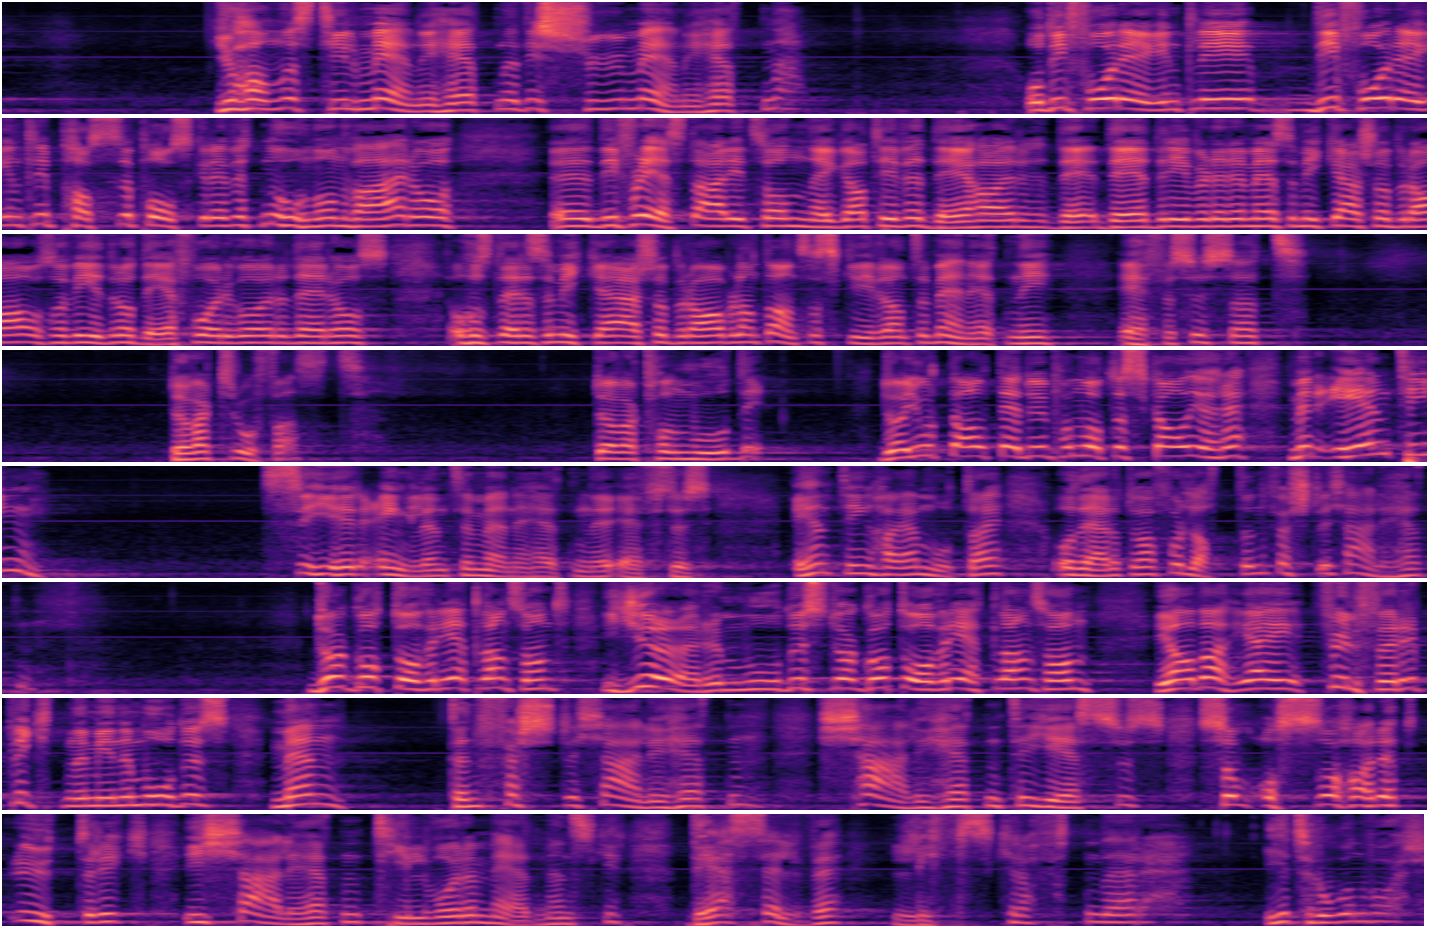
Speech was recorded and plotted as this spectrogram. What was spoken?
Johannes til menighetene, de sju menighetene. Og de får egentlig, de får egentlig passet påskrevet noen og enhver. og de fleste er litt sånn negative. Det, har, det, det driver dere med som ikke er så bra. Og, så videre, og det foregår dere hos, hos, dere som ikke er så bra. Blant annet så skriver han til menigheten i Efesus at du har vært trofast. Du har vært tålmodig. Du har gjort alt det du på en måte skal gjøre. Men én ting sier engelen til menigheten i Efesus. Én ting har jeg mot deg, og det er at du har forlatt den første kjærligheten. Du har gått over i et eller annet sånt gjøremodus. Du har gått over i et eller annet sånn Ja da, jeg fullfører pliktene mine-modus. Men den første kjærligheten, kjærligheten til Jesus, som også har et uttrykk i kjærligheten til våre medmennesker, det er selve livskraften, dere, i troen vår.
